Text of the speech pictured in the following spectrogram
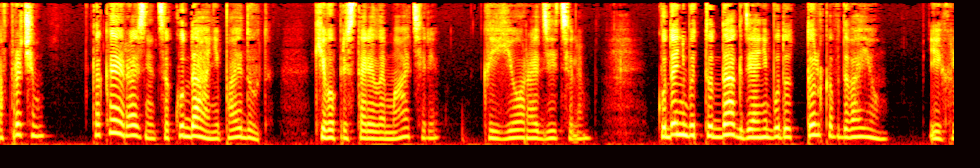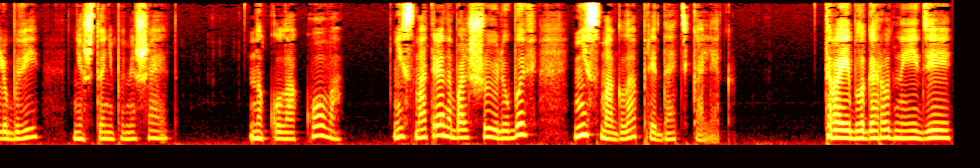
А, впрочем, какая разница, куда они пойдут? К его престарелой матери, к ее родителям. Куда-нибудь туда, где они будут только вдвоем. И их любви ничто не помешает. Но Кулакова, несмотря на большую любовь, не смогла предать коллег. «Твои благородные идеи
